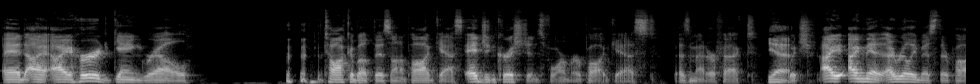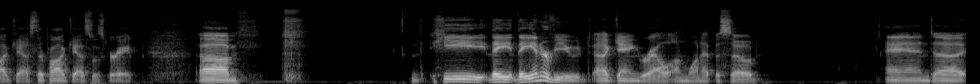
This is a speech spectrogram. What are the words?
and I, I heard Gangrel talk about this on a podcast, Edge and Christian's former podcast, as a matter of fact. Yeah. Which I, I miss, I really missed their podcast. Their podcast was great. Um, he, they, they interviewed uh, Gangrel on one episode, and uh,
